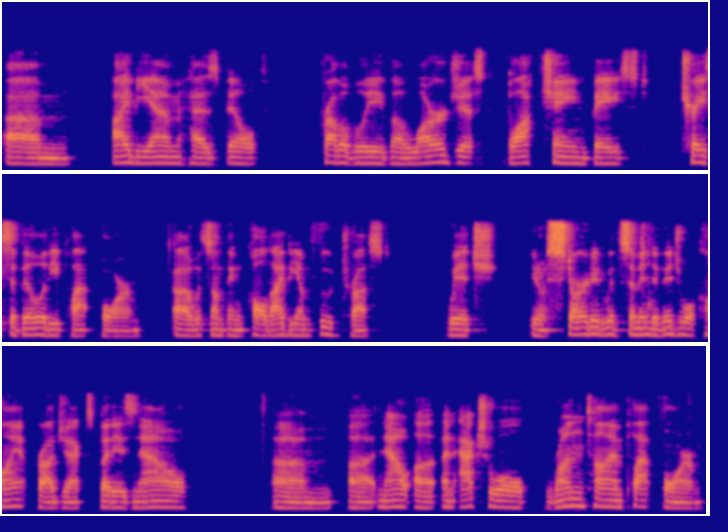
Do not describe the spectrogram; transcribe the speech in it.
um, IBM has built probably the largest blockchain based traceability platform uh, with something called IBM Food Trust, which you know started with some individual client projects, but is now um, uh, now uh, an actual runtime platform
